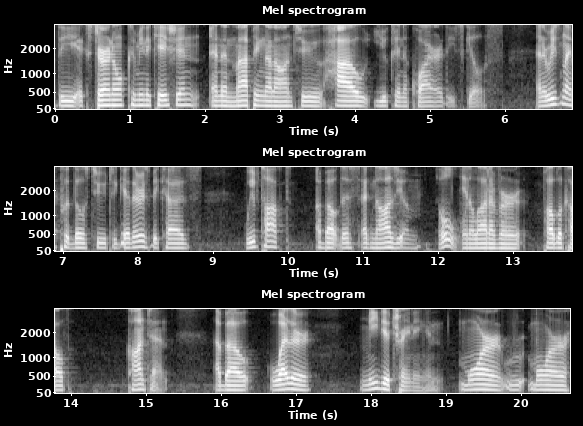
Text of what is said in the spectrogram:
the external communication and then mapping that onto how you can acquire these skills. And the reason I put those two together is because we've talked about this ad nauseum oh. in a lot of our public health content about whether media training and more more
